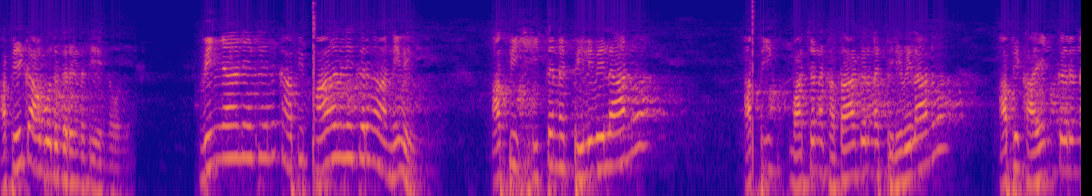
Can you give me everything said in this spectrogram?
අපි ඒක අවබෝධ කරගෙන තියෙන්න ඕනේ. විඥානය කියන එක අපි පාලනය කරනවා නෙවෙයි. අපි හිතන පිළිවෙල අනුව අපි වචන කතා කරන පිළිවෙල අනුව අපි කයින් කරන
